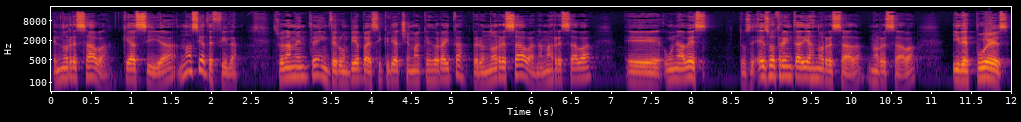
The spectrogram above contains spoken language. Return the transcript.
Él no rezaba. ¿Qué hacía? No hacía tefila. Solamente interrumpía para decir Kriyat Shema, que es Doraita. Pero no rezaba. Nada más rezaba eh, una vez. Entonces, esos 30 días no rezaba, no rezaba, y después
